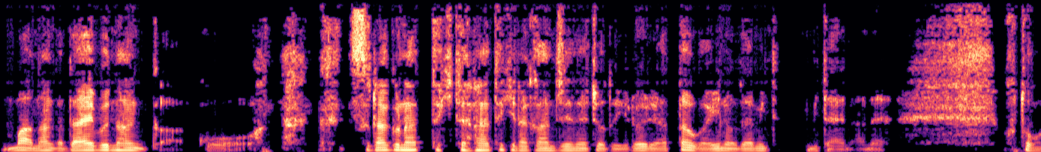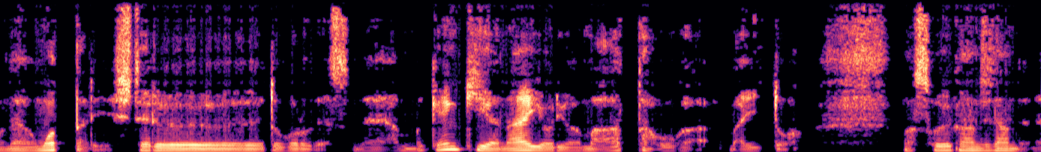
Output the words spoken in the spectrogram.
まあなんかだいぶなんかこう、辛くなってきたな的な感じでね、ちょっといろいろやった方がいいのでみたいなね、ことをね、思ったりしてるところですね。あんま元気がないよりはまああった方がまあいいと。まあそういう感じなんでね。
